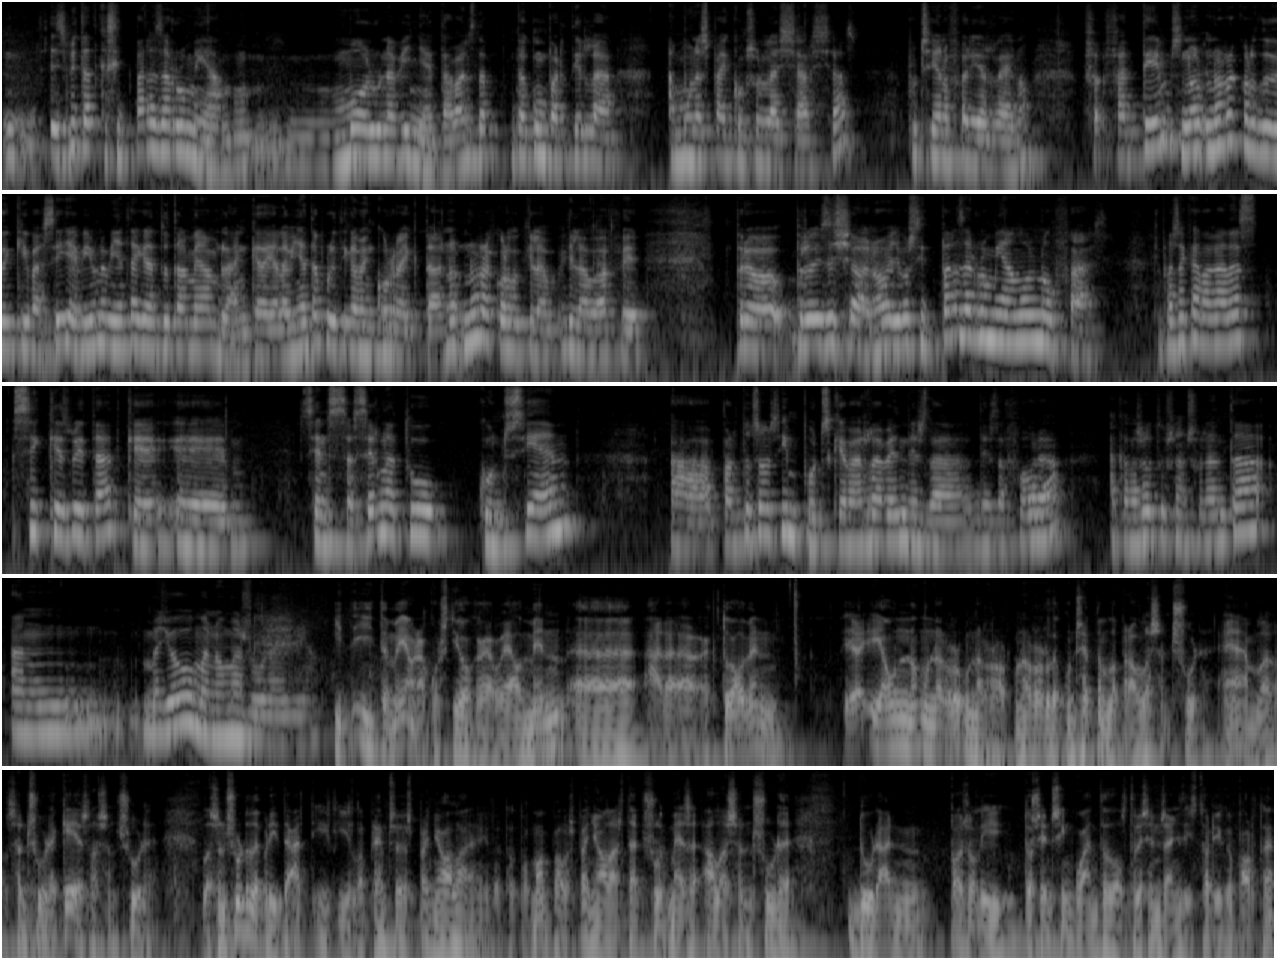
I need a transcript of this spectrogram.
és veritat que si et pares a rumiar molt una vinyeta abans de, de compartir-la en un espai com són les xarxes, potser ja no faries res, no? Fa, fa temps, no, no recordo de qui va ser, hi havia una vinyeta que era totalment en blanc, que deia la vinyeta políticament correcta, no, no recordo qui la, qui la va fer, però, però és això, no? Llavors, si et pares a rumiar molt, no ho fas. El que passa que a vegades sí que és veritat que eh, sense ser-ne tu conscient, uh, per tots els inputs que vas rebent des de, des de fora, acabes autocensurant-te en major o menor mesura, diria. I, I també hi ha una qüestió que realment eh, ara, actualment, hi ha un, un, error, un error, un error de concepte amb la paraula censura. Eh? Amb la censura. Què és la censura? La censura de veritat, i, i la premsa espanyola i de tot el món, però l'espanyola ha estat sotmesa a la censura durant, posa-li, 250 dels 300 anys d'història que porta,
